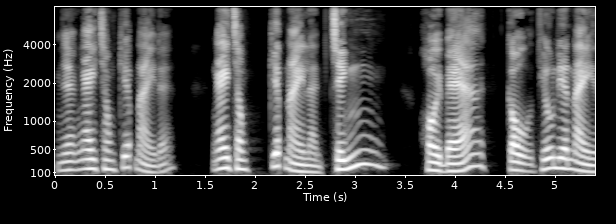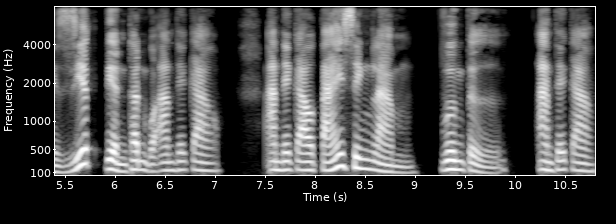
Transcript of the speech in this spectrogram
Ngay trong kiếp này đấy. Ngay trong kiếp này là chính hồi bé, cậu thiếu niên này giết tiền thân của an thế cao an thế cao tái sinh làm vương tử an thế cao.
